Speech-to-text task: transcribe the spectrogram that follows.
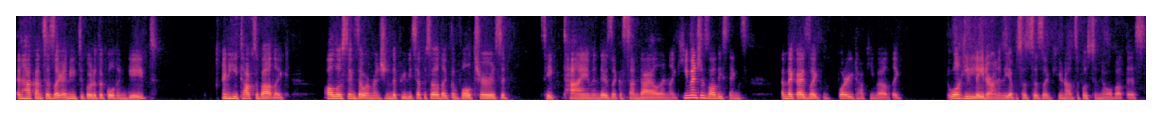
And Hakan says, like, I need to go to the Golden Gate. And he talks about like all those things that were mentioned in the previous episode, like the vultures that take time and there's like a sundial and like he mentions all these things. And that guy's like, What are you talking about? Like, well, he later on in the episode says, like, you're not supposed to know about this.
